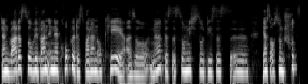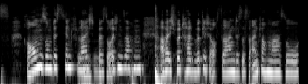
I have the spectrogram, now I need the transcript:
dann war das so, wir waren in der Gruppe, das war dann okay. Also, ne, das ist so nicht so dieses, äh, ja, ist auch so ein Schutzraum so ein bisschen vielleicht mhm. bei solchen Sachen. Aber ich würde halt wirklich auch sagen, das ist einfach mal so,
